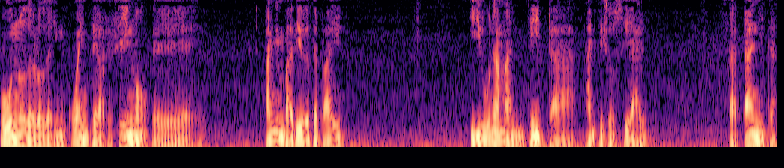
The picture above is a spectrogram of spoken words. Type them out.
Uno de los delincuentes asesinos que han invadido este país y una maldita antisocial satánica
